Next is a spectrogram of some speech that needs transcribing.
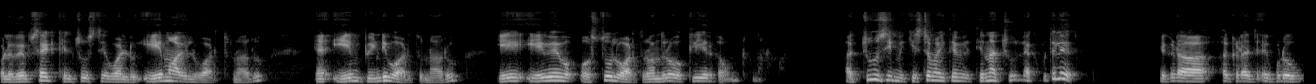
వాళ్ళ వెబ్సైట్కి వెళ్ళి చూస్తే వాళ్ళు ఏం ఆయిల్ వాడుతున్నారు ఏం పిండి వాడుతున్నారు ఏ ఏవే వస్తువులు వాడుతున్నారు అందులో క్లియర్గా ఉంటుందన్నమాట. అది చూసి మీకు ఇష్టమైతే తినచ్చు లేకపోతే లేదు. ఇక్కడ అక్కడ ఇప్పుడు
